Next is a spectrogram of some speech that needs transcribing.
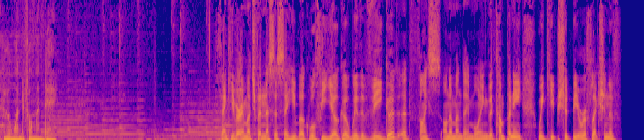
Have a wonderful Monday. Thank you very much, Vanessa Sahi-Burke, Wolfie Yoga with V. Good advice on a Monday morning. The company we keep should be a reflection of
